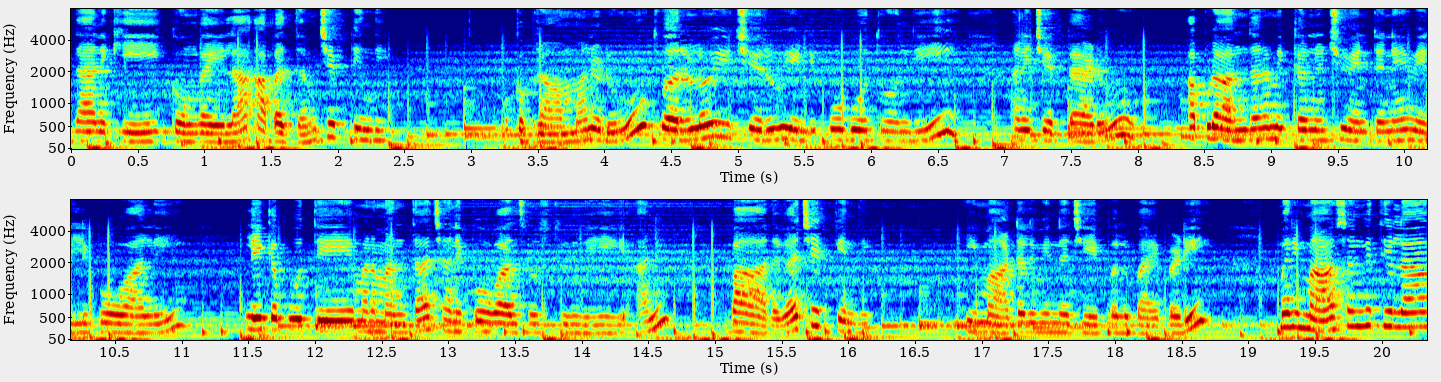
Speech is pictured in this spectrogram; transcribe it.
దానికి కొంగ ఇలా అబద్ధం చెప్పింది. ఒక బ్రాహ్మణుడు త్వరలో ఈ చెరువు ఎండిపోబోతోంది అని చెప్పాడు. అప్పుడు అందరం ఇక్కడి నుంచి వెంటనే వెళ్ళిపోవాలి. లేకపోతే మనమంతా చనిపోవాల్సి వస్తుంది అని బాధగా చెప్పింది. ఈ మాటలు విన్న చేపలు భయపడి మరి మా సంగతి ఇలా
